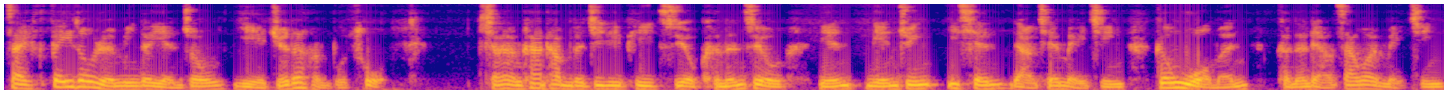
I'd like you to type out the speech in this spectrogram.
在非洲人民的眼中也觉得很不错？想想看，他们的 GDP 只有可能只有年年均一千两千美金，跟我们可能两三万美金，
